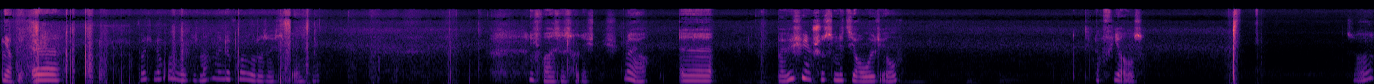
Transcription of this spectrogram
Ja, okay. Äh, wollte ich noch irgendwas machen in der Folge oder soll ich es beenden? Ich weiß es halt echt nicht. Naja. Äh, bei wie vielen Schüssen jetzt hier holt ihr auf? Sieht noch vier aus. So.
